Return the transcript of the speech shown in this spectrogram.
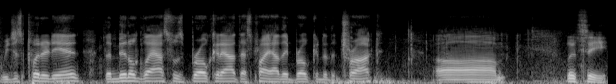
We just put it in. The middle glass was broken out. That's probably how they broke into the truck. Um, let's see.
